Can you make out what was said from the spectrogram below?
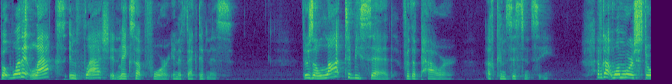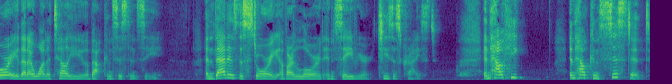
But what it lacks in flash, it makes up for in effectiveness. There's a lot to be said for the power of consistency. I've got one more story that I want to tell you about consistency, and that is the story of our Lord and Savior, Jesus Christ, and how he and how consistent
